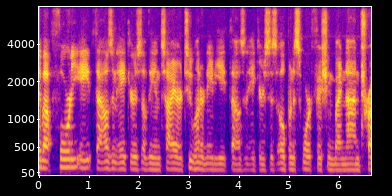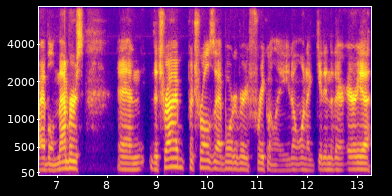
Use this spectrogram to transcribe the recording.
about 48,000 acres of the entire 288,000 acres is open to sport fishing by non tribal members and the tribe patrols that border very frequently. You don't want to get into their area.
